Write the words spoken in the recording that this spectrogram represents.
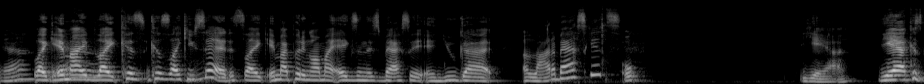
yeah. Like, am I like, cause, cause like you said, it's like, am I putting all my eggs in this basket and you got a lot of baskets? Oh. Yeah, yeah, because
